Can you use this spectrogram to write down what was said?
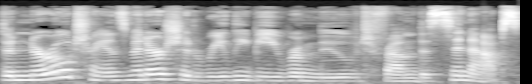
the neurotransmitter should really be removed from the synapse.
